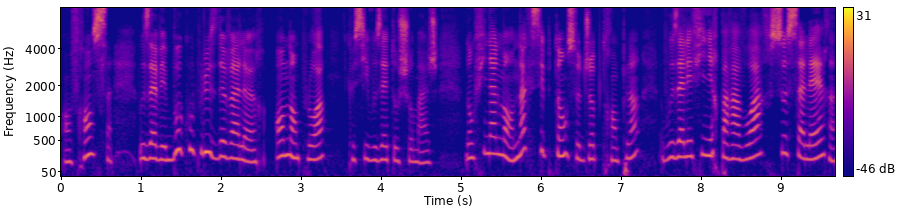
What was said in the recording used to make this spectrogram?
en France, vous avez beaucoup plus de valeur en emploi que si vous êtes au chômage. Donc finalement, en acceptant ce job tremplin, vous allez finir par avoir ce salaire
